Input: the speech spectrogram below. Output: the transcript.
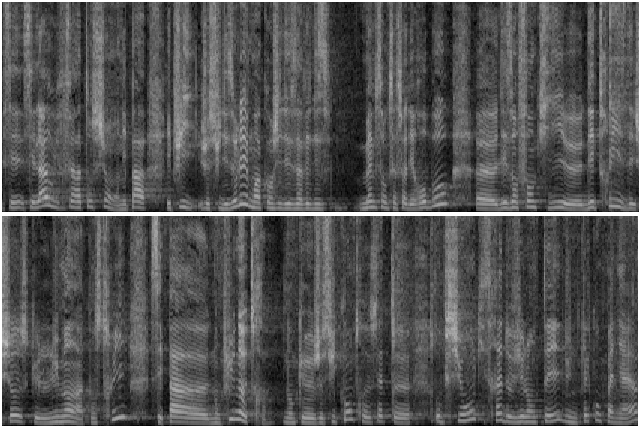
c'est là où il faut faire attention. On n'est pas. Et puis, je suis désolée, moi, quand j'ai des, des même sans que ce soit des robots, euh, des enfants qui euh, détruisent des choses que l'humain a construites, c'est pas euh, non plus neutre. Donc je suis contre cette option qui serait de violenter d'une quelconque manière,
